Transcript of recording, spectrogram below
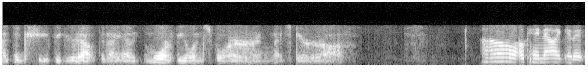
I think she figured out that I had more feelings for her, and that scared her off. Oh, okay, now I get it.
